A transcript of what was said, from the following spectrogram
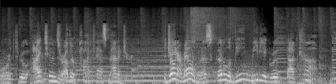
or through iTunes or other podcast manager. To join our mailing list, go to levinemediagroup.com.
